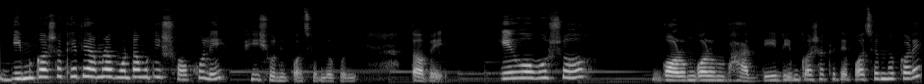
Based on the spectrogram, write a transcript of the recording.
ডিম কষা খেতে আমরা মোটামুটি সকলেই ভীষণই পছন্দ করি। তবে কেউ অবশ্য গরম গরম ভাত দিয়ে ডিম কষা খেতে পছন্দ করে,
